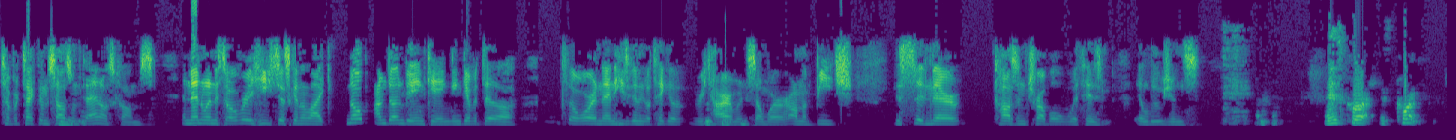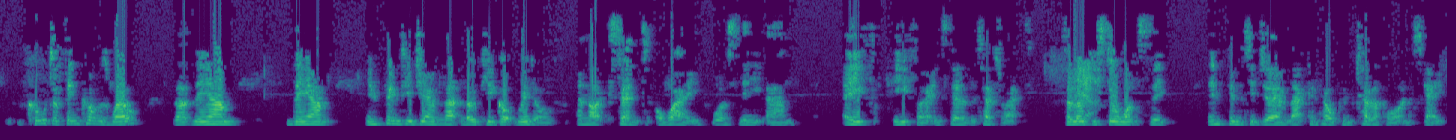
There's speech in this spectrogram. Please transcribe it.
to protect themselves when Thanos comes. And then when it's over, he's just gonna like, nope, I'm done being king, and give it to Thor, and then he's gonna go take a retirement somewhere on the beach, just sitting there causing trouble with his illusions. And it's quite it's quite cool to think of as well that the um the um Infinity Gem that Loki got rid of and like sent away was the um Ether instead of the Tesseract. So Loki Yeah. still wants the Infinity Gem that can help him teleport and escape.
